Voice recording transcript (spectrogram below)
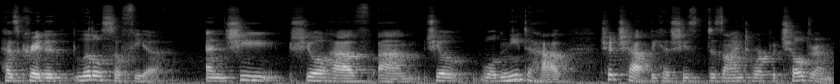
has created little Sophia, and she she'll have um, she'll will need to have chit chat because she's designed to work with children.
